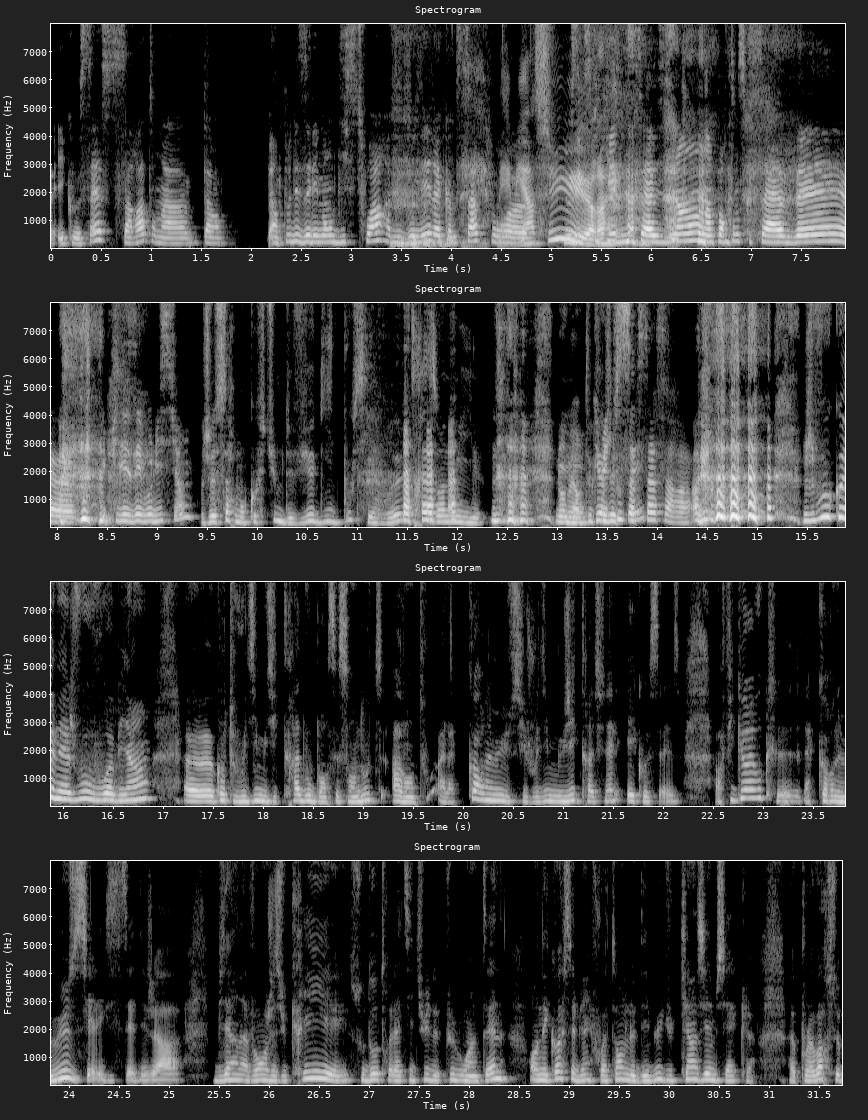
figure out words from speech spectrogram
écossaises. Sarah, t'en as, un, un peu des éléments d'histoire à nous donner là comme ça pour euh, bien nous expliquer d'où ça vient, l'importance que ça avait, euh, et puis les évolutions. Je sors mon costume de vieux guide poussiéreux, très ennuyeux. non, mais en tout cas, je tout sais. ça, Sarah. je vous connais, je vous vois bien. Euh, quand on vous dit musique trad, vous pensez sans doute avant tout à la cornemuse, si je vous dis musique traditionnelle écossaise. Alors figurez-vous que la cornemuse, si elle existait déjà bien avant Jésus-Christ et sous d'autres latitudes plus lointaines, en Écosse, eh bien, il faut attendre le début du XVe siècle pour la voir se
